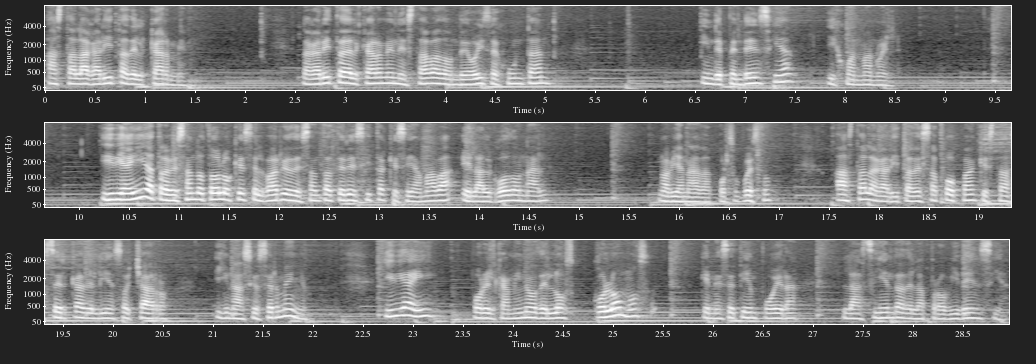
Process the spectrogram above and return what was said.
hasta la Garita del Carmen. La Garita del Carmen estaba donde hoy se juntan Independencia y Juan Manuel. Y de ahí atravesando todo lo que es el barrio de Santa Teresita que se llamaba El Algodonal, no había nada, por supuesto, hasta la garita de Zapopan que está cerca del lienzo charro Ignacio Cermeño. Y de ahí por el camino de los Colomos, que en ese tiempo era la hacienda de la Providencia.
